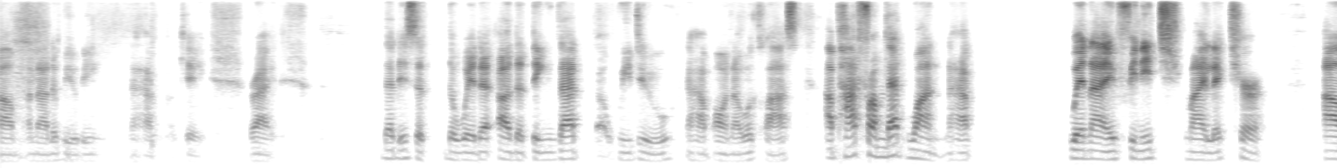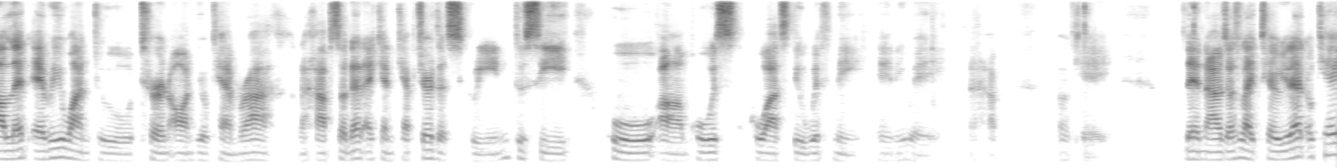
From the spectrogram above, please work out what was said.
um another building นะครับ okay right that is a, the way that uh, the thing that we do นะครับ on our class apart from that one นะครับ when I finish my lecture I'll let everyone to turn on your camera นะครับ so that I can capture the screen to see who um who is who are still with me anyway นะครับ okay then I'll just like tell you that okay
